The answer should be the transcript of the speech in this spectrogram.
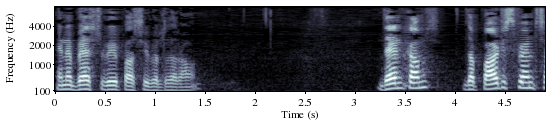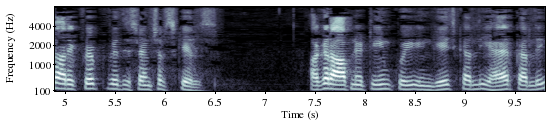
in a best way possible around then comes the participants are equipped with essential skills اگر آپ نے ٹیم کوئی انگیج کر لی ہائر کر لی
